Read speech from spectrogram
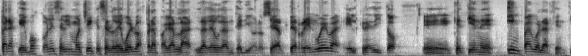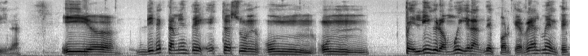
para que vos con ese mismo cheque se lo devuelvas para pagar la, deuda anterior. O sea, te renueva el crédito eh, que tiene impago la Argentina. Y eh, directamente esto es un, un, peligro muy grande porque realmente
